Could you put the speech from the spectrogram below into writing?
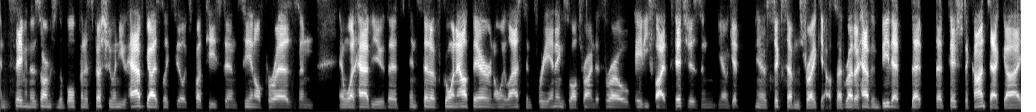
and saving those arms in the bullpen, especially when you have guys like Felix Bautista and Cionel Perez and and what have you, that instead of going out there and only lasting three innings while trying to throw 85 pitches and, you know, get, you know, six, seven strikeouts. I'd rather have him be that that that pitch to contact guy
